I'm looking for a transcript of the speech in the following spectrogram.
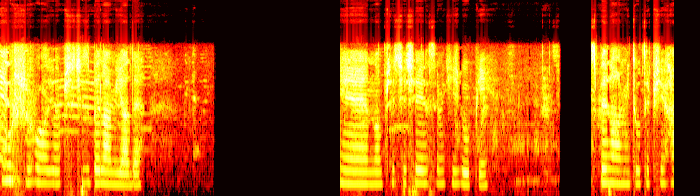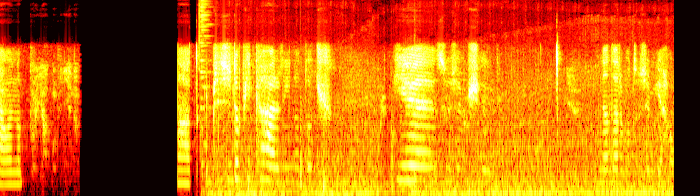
Kurwa, ja przecież z belami jadę. Nie, no przecież ja jestem jakiś głupi. Z belami tutaj przyjechałem, no. Matko, przecież do piekarni, no to ci... Jezu, żebym się... Na darmo to, żebym jechał.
